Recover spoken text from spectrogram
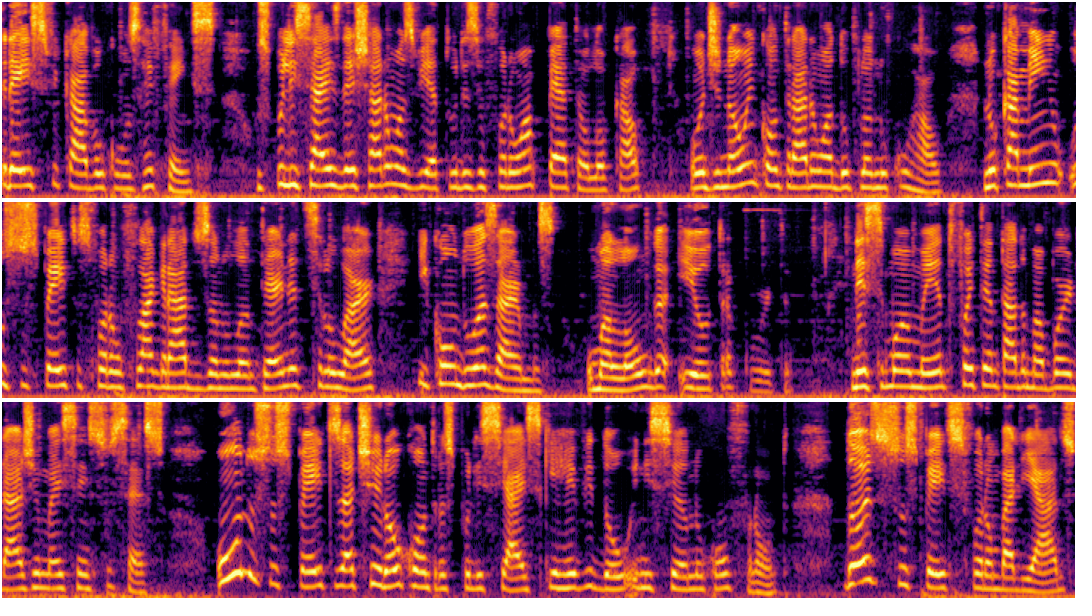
três ficavam com os reféns. Os policiais deixaram as viaturas e foram a pé até o local, onde não encontraram a dupla no curral. No caminho, os suspeitos foram flagrados usando lanterna de celular e com duas armas, uma longa e outra curta. Nesse momento foi tentada uma abordagem, mas sem sucesso. Um dos suspeitos atirou contra os policiais, que revidou, iniciando o confronto. Dois dos suspeitos foram baleados.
